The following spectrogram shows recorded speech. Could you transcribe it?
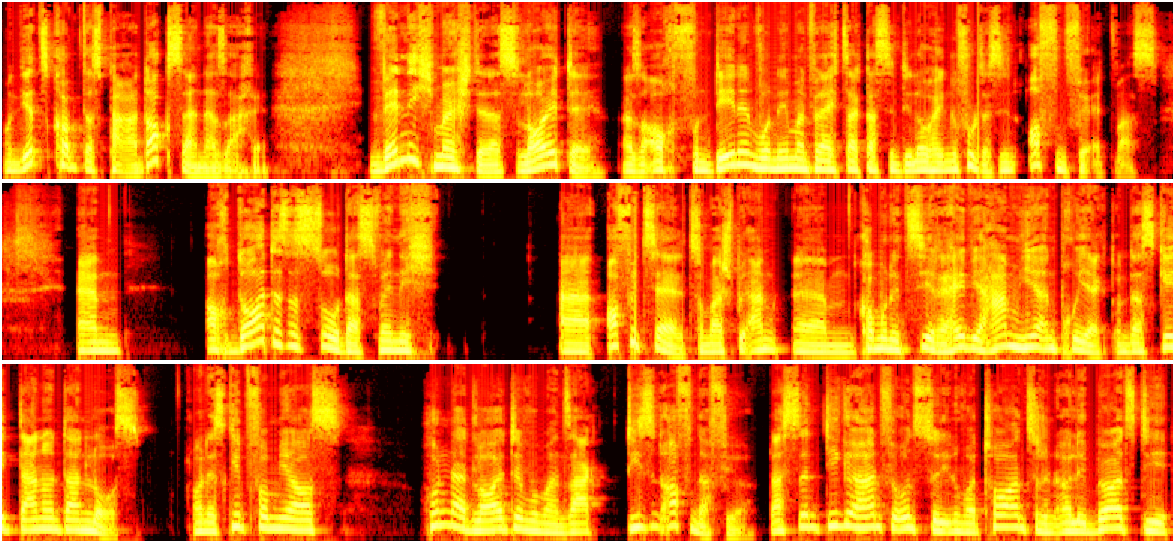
und jetzt kommt das Paradoxe an der Sache. Wenn ich möchte, dass Leute, also auch von denen, wo man vielleicht sagt, das sind die low-hanging fruits, das sind offen für etwas. Ähm, auch dort ist es so, dass wenn ich äh, offiziell zum Beispiel an, ähm, kommuniziere, hey, wir haben hier ein Projekt und das geht dann und dann los. Und es gibt von mir aus 100 Leute, wo man sagt, die sind offen dafür. Das sind, die gehören für uns zu den Innovatoren, zu den Early Birds, die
